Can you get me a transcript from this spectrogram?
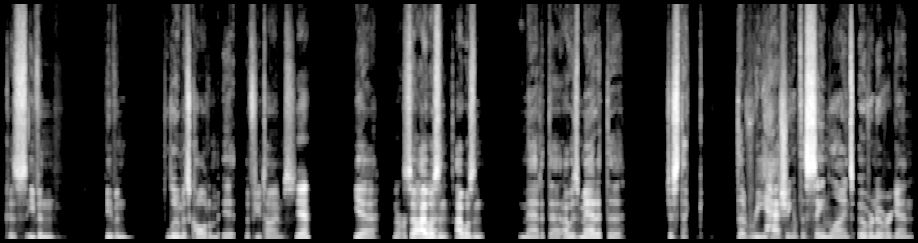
because even even loomis called him it a few times yeah, yeah I so i that. wasn't i wasn't mad at that i was mad at the just the the rehashing of the same lines over and over again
